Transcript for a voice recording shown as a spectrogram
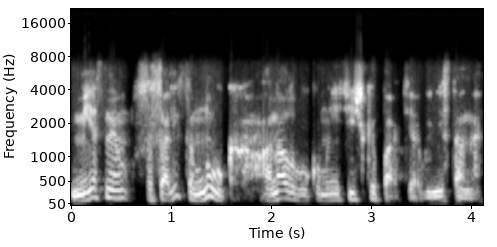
местным социалистам, ну, к аналогу коммунистической партии Афганистана,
